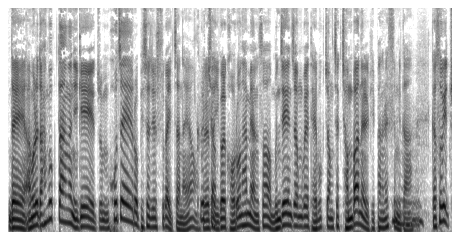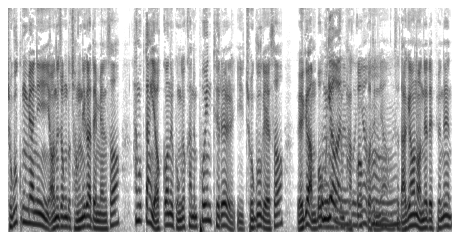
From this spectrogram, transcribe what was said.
네, 아무래도 한국당은 이게 좀 호재로 비춰질 수가 있잖아요. 그렇죠. 그래서 이걸 거론하면서 문재인 정부의 대북 정책 전반을 비판을 했습니다. 음. 그러니까 소위 조국 국면이 어느 정도 정리가 되면서 한국당이 여권을 공격하는 포인트를 이 조국에서 외교 안보 분야로 좀. 바꿨거든요. 어. 그래서 나경원 원내대표는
